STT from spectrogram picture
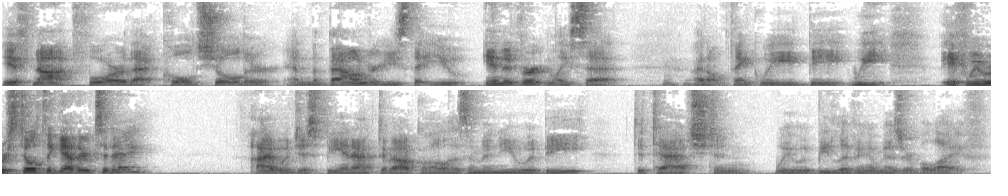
If not for that cold shoulder and the boundaries that you inadvertently set, mm-hmm. I don't think we'd be we if we were still together today, I would just be in active alcoholism and you would be detached and we would be living a miserable life.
